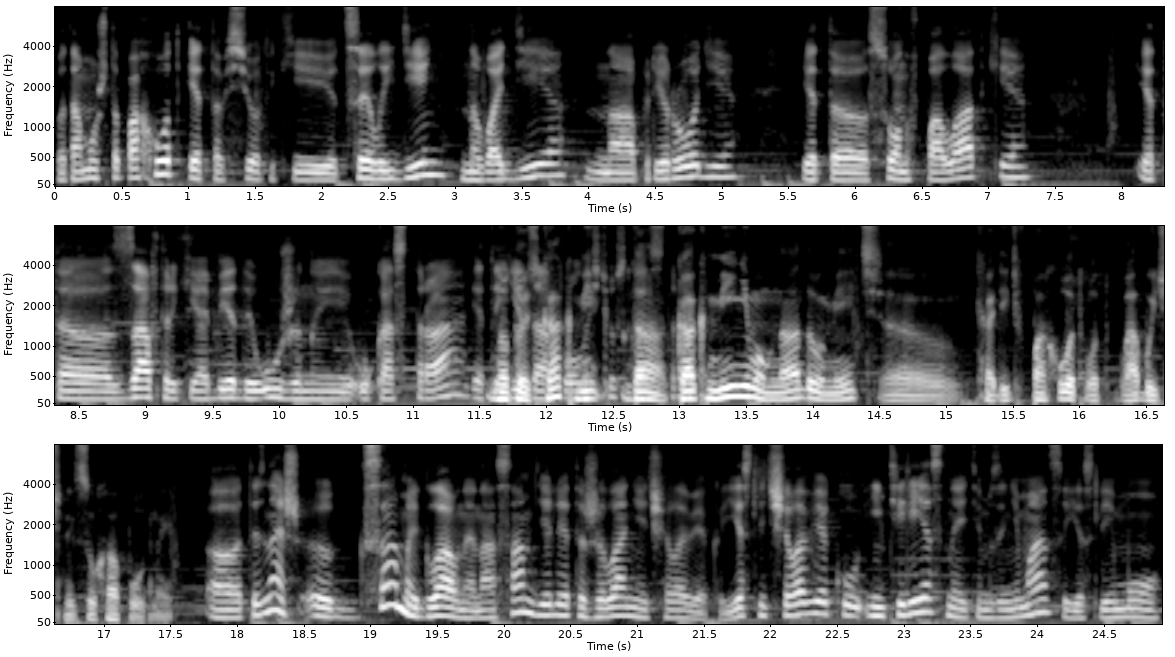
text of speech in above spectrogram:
Потому что поход это все-таки целый день на воде, на природе, это сон в палатке, это завтраки, обеды, ужины у костра, это ну, еда то есть как полностью ми- с да, костра. как минимум надо уметь э, ходить в поход вот в обычный сухопутный. А, Ты знаешь, э, самое главное на самом деле это желание человека. Если человеку интересно этим заниматься, если ему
